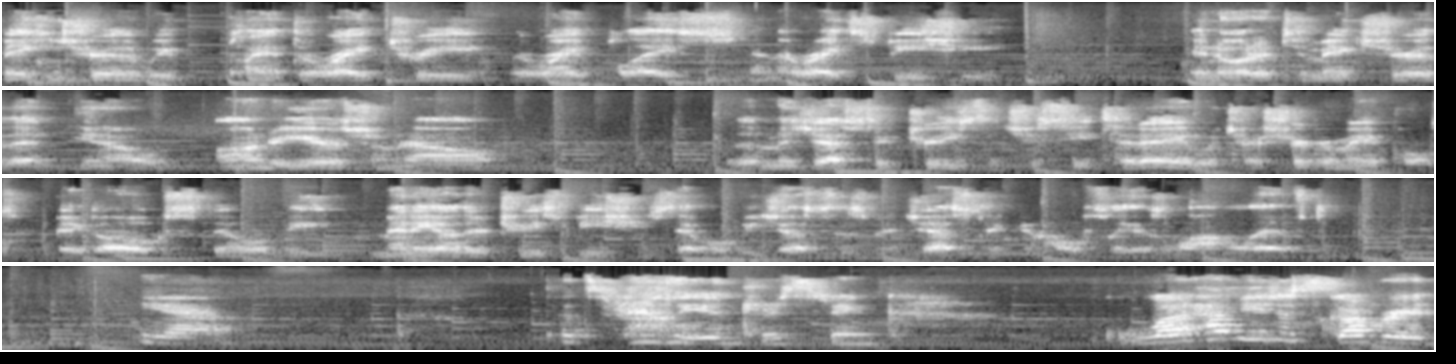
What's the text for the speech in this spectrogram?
making sure that we plant the right tree, the right place, and the right species in order to make sure that, you know, 100 years from now, the majestic trees that you see today, which are sugar maples and big oaks, there will be many other tree species that will be just as majestic and hopefully as long lived. Yeah, that's really interesting. What have you discovered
